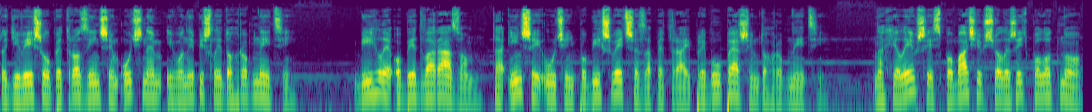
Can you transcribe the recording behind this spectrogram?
Тоді вийшов Петро з іншим учнем, і вони пішли до гробниці. Бігли обидва разом, та інший учень побіг швидше за Петра і прибув першим до гробниці. Нахилившись, побачив, що лежить полотно,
